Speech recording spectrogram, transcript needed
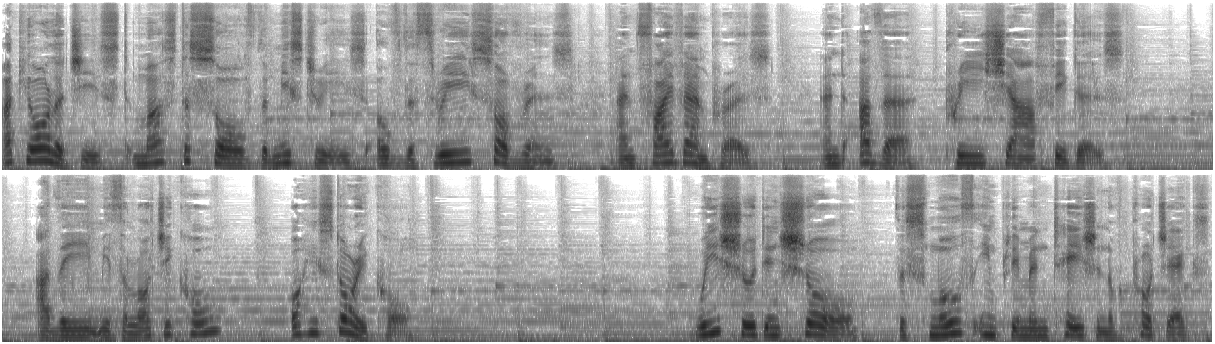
Archaeologists must solve the mysteries of the three sovereigns and five emperors and other pre Xia figures. Are they mythological or historical? We should ensure the smooth implementation of projects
